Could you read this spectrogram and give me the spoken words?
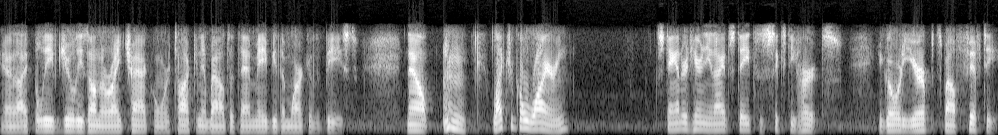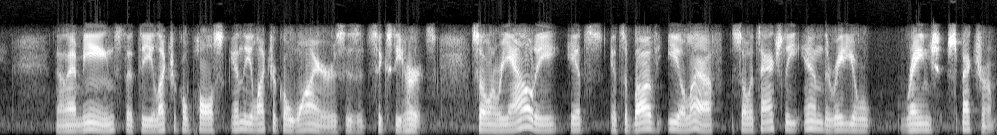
And I believe Julie's on the right track when we're talking about that that may be the mark of the beast. Now, electrical wiring, standard here in the United States is 60 hertz. You go over to Europe, it's about 50. Now that means that the electrical pulse in the electrical wires is at 60 hertz. So in reality, it's it's above ELF, so it's actually in the radio range spectrum.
